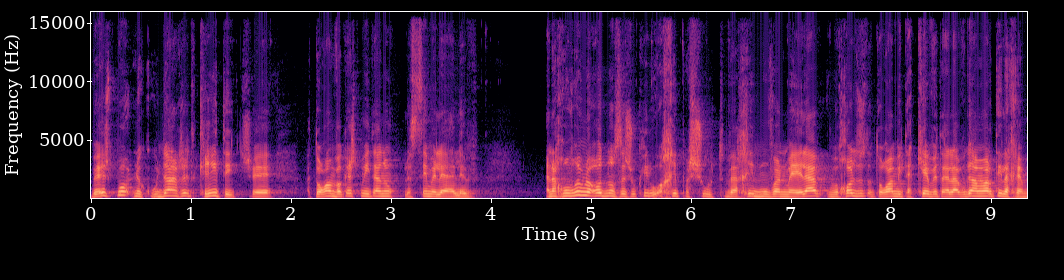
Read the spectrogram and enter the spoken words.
ויש פה נקודה, אני חושבת, קריטית, שהתורה מבקשת מאיתנו לשים אליה לב. אנחנו עוברים לעוד נושא שהוא כאילו הכי פשוט והכי מובן מאליו, ובכל זאת התורה מתעכבת עליו. גם אמרתי לכם,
